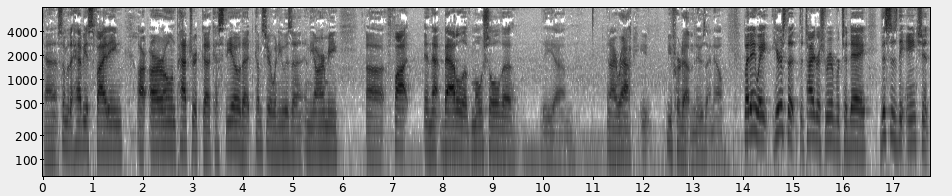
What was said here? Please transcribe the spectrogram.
and some of the heaviest fighting. Our, our own Patrick uh, Castillo, that comes here when he was uh, in the army, uh, fought in that battle of Mosul, the the um, in Iraq. You, have heard that in the news, I know. But anyway, here's the, the Tigris River today. This is the ancient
